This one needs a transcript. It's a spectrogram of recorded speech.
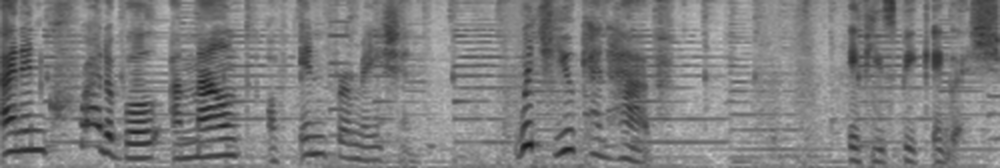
an incredible amount of information which you can have if you speak English.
